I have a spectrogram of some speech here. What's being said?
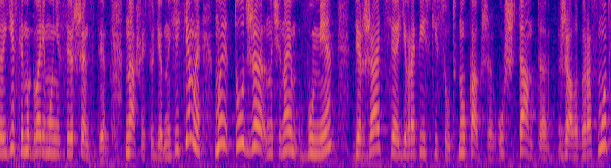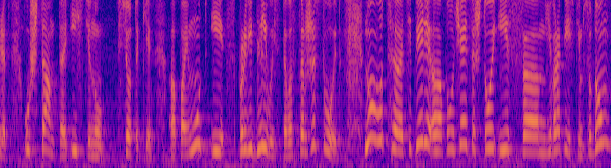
если мы говорим о несовершенстве нашей судебной системы, системы, мы тут же начинаем в уме держать Европейский суд. Ну как же, уж там-то жалобы рассмотрят, уж там-то истину все-таки э, поймут и справедливость-то восторжествует. Ну вот э, теперь э, получается, что и с Европейским судом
